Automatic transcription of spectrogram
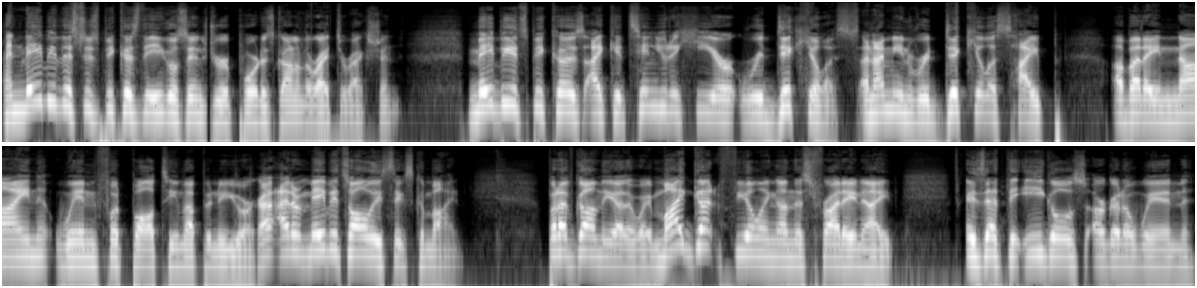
and maybe this is because the Eagles' injury report has gone in the right direction. Maybe it's because I continue to hear ridiculous, and I mean ridiculous hype about a nine win football team up in New York. I, I, don't maybe it's all these things combined. But I've gone the other way. My gut feeling on this Friday night is that the Eagles are going to win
